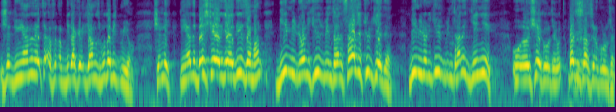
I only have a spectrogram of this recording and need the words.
İşte dünyanın etrafında, bir dakika yalnız bu da bitmiyor. Şimdi dünyada 5 kere geldiği zaman 1 milyon 200 bin tane sadece Türkiye'de 1 milyon 200 bin tane yeni o, şey kurulacak, baz istasyonu kurulacak.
